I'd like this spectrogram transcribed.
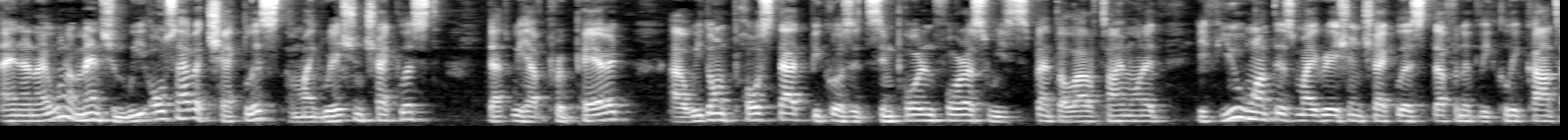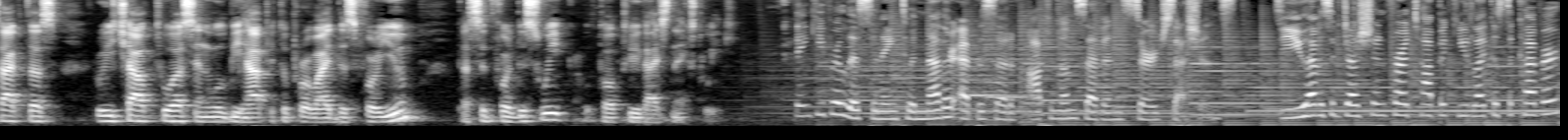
And, and I want to mention we also have a checklist, a migration checklist that we have prepared. Uh, we don't post that because it's important for us. We spent a lot of time on it. If you want this migration checklist, definitely click contact us reach out to us and we'll be happy to provide this for you. That's it for this week. We'll talk to you guys next week. Thank you for listening to another episode of Optimum 7 Surge Sessions. Do you have a suggestion for a topic you'd like us to cover?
